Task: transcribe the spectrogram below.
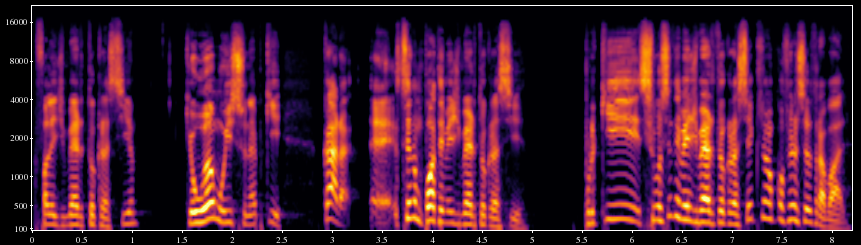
eu falei de meritocracia, que eu amo isso, né? Porque, cara, é, você não pode ter medo de meritocracia. Porque se você tem medo de meritocracia, é que você não confia no seu trabalho.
